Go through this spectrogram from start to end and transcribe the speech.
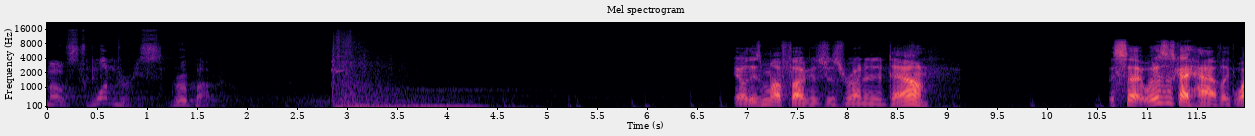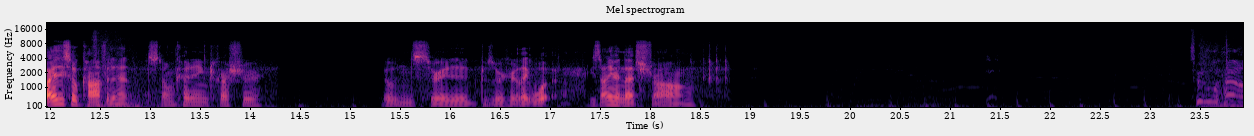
Most wondrous. Group up. Yo, these motherfuckers just running it down. This set. What does this guy have? Like, why is he so confident? Stone cutting, crusher, Jotun, serrated, berserker. Like, what? He's not even that strong. To hell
